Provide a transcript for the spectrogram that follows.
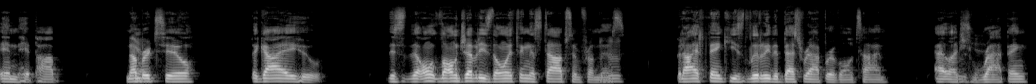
in hip hop. Number two, the guy who this is the only, longevity is the only thing that stops him from Mm-hmm. this. But I think he's literally the best rapper of all time at like just rapping.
